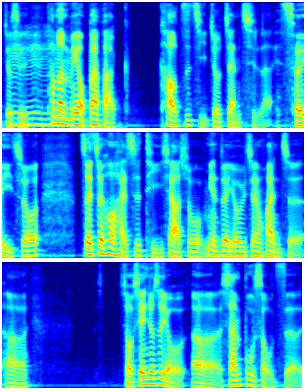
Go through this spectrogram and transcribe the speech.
就是他们没有办法靠自己就站起来，所以说，所以最后还是提一下说，面对忧郁症患者，呃，首先就是有呃三不守则，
